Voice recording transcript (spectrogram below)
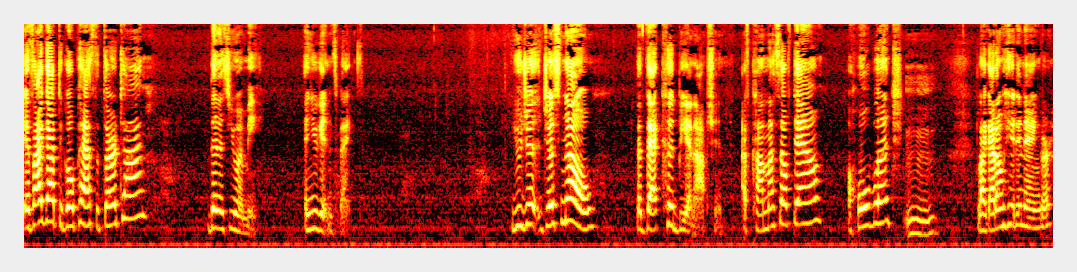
if I got to go past the third time, then it's you and me. And you getting spanked. you just just know that that could be an option. I've calmed myself down a whole bunch. hmm Like I don't hit in anger.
